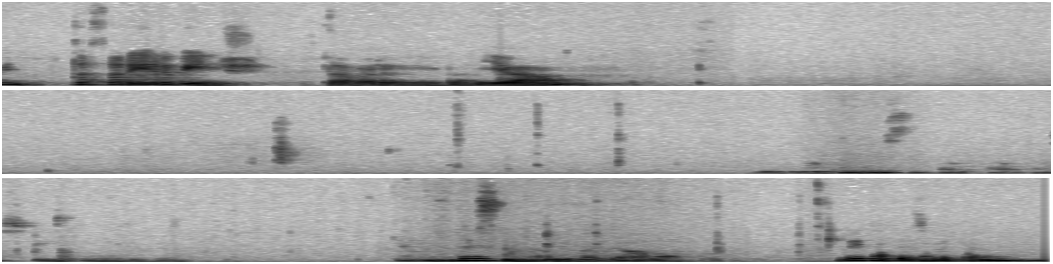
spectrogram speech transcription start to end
Viņ- Tas arī ir viņš, tā varenība. Jā. Līdz desmitam vai tālāk. Līdz desmitam.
